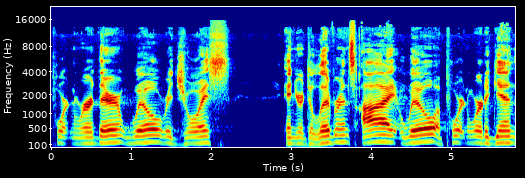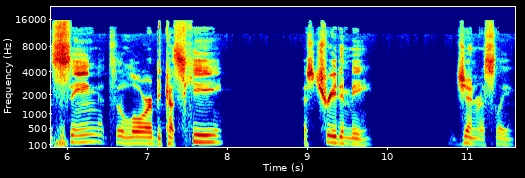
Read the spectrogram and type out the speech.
important word there, will rejoice in your deliverance. I will, important word again, sing to the Lord because he has treated me generously.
